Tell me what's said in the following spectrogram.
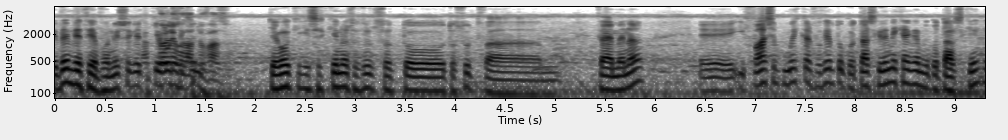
Ε, δεν διαφωνήσω γιατί Από και πιο εγώ, λίγο σε θα εκείνο, του βάζω. και εγώ και σε εκείνο στο, στο, το, το σουτ θα, θα έμενα. Ε, η φάση που με έχει καρφωθεί από το Κοτάρσκι δεν έχει κάνει με τον Κοτάρσκι.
